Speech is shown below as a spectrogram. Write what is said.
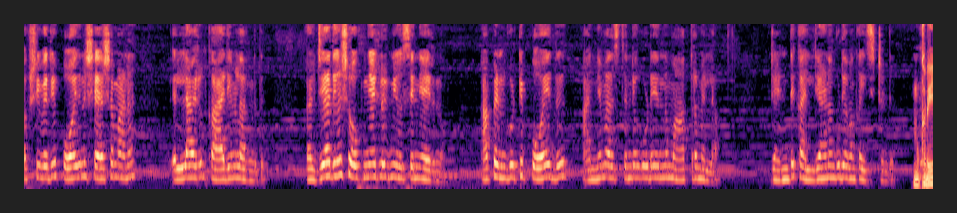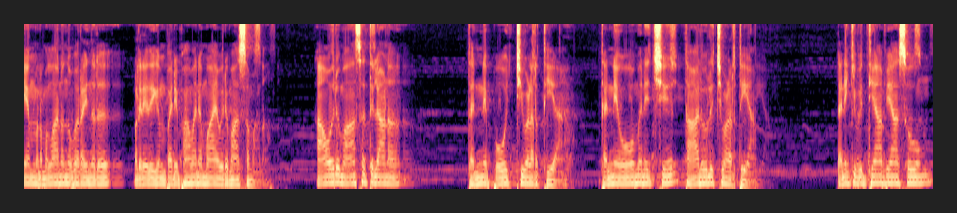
പക്ഷെ ഇവർ പോയതിനു ശേഷമാണ് എല്ലാവരും കാര്യങ്ങൾ അറിഞ്ഞത്. വളരെയധികം ഷോക്കിംഗ് ആയിട്ടുള്ള ഒരു ന്യൂസ് തന്നെയായിരുന്നു. ആ പെൺകുട്ടി പോയത് അന്യമതസ്ഥന്റെ കൂടെ എന്ന് മാത്രമല്ല രണ്ട് കല്യാണം കൂടി അവൻ കഴിച്ചിട്ടുണ്ട്. നമുക്കറിയാം റമദാൻ എന്ന് പറയുന്നത് വളരെയധികം പരിഭാവനമായ ഒരു മാസമാണ്. ആ ഒരു മാസത്തിലാണ് തന്നെ പോറ്റി വളർത്തിയ തന്നെ ഓമനിച്ച് താലോലിച്ച് വളർത്തിയ തനിക്ക് വിദ്യാഭ്യാസവും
